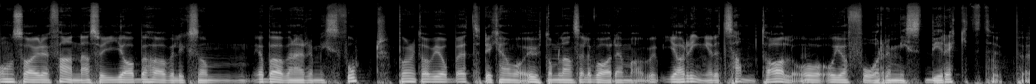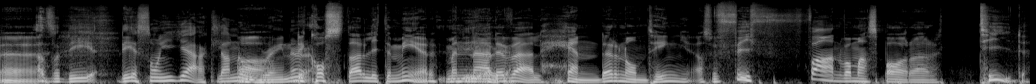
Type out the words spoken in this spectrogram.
Och hon sa ju det, fan alltså jag behöver liksom, jag behöver en remiss fort på grund av jobbet. Det kan vara utomlands eller vad det är. Jag ringer ett samtal och, och jag får remiss direkt typ. Eh, Alltså det, det är sån jäkla Ja, no-brainer. det kostar lite mer, men Det när det väl händer någonting, alltså fy fan vad man sparar tid.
